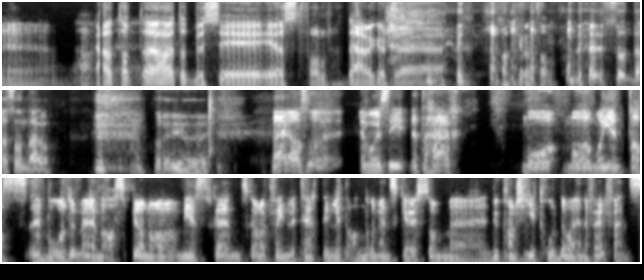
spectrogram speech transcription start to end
Eh, ja, Jeg har, tatt, eh, har jo tatt buss i, i Østfold. Det er jo kanskje akkurat sånn. Det er, så, det er sånn der òg. Oi, oi, oi. Nei, altså, jeg må jo si dette her må, må, må gjentas, eh, både med, med Asbjørn og vi skal, skal nok få invitert inn litt andre mennesker òg som eh, du kanskje ikke trodde var NFL-fans.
